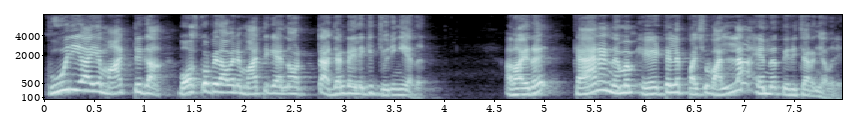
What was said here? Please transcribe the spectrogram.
കൂരിയായ മാറ്റുക ബോസ്കോ പിതാവിനെ മാറ്റുക എന്ന ഒറ്റ അജണ്ടയിലേക്ക് ചുരുങ്ങിയത്. അതായത് കാനൻ നിയമം ഏട്ടിലെ പശുവല്ല എന്ന് തിരിച്ചറിഞ്ഞവര്.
